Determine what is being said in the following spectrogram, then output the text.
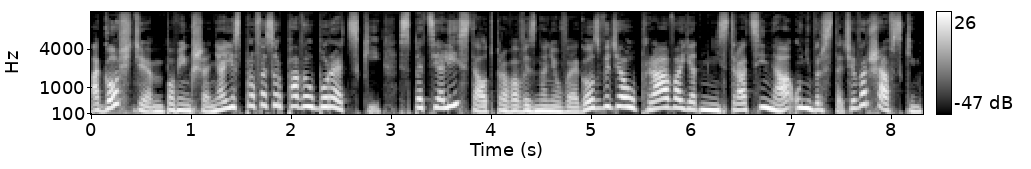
A gościem powiększenia jest profesor Paweł Borecki, specjalista od prawa wyznaniowego z Wydziału Prawa i Administracji na Uniwersytecie Warszawskim.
